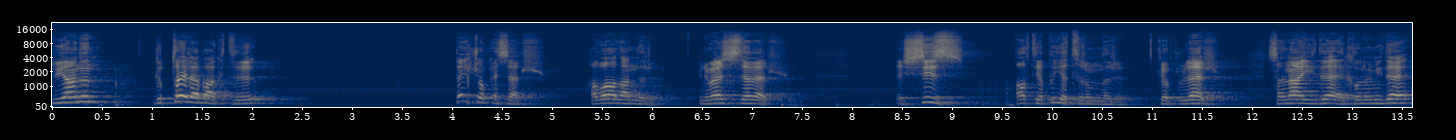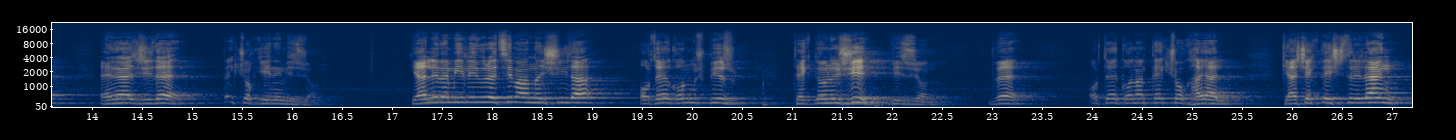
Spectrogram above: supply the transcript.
dünyanın gıptayla baktığı pek çok eser, havaalanları, üniversiteler, eşsiz altyapı yatırımları, köprüler, sanayide, ekonomide, enerjide pek çok yeni vizyon. Yerli ve milli üretim anlayışıyla ortaya konmuş bir teknoloji vizyonu ve ortaya konan pek çok hayal, gerçekleştirilen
